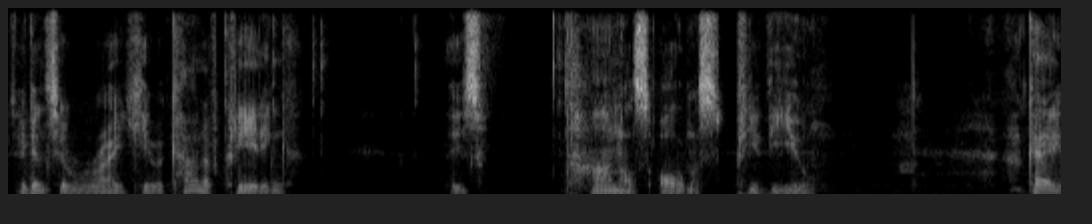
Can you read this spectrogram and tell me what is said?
So you can see right here we're kind of creating these tunnels almost preview Okay,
